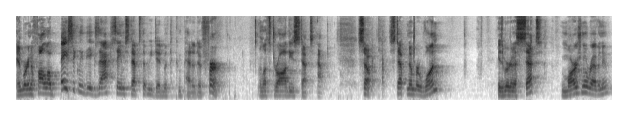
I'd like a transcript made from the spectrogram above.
And we're going to follow basically the exact same steps that we did with the competitive firm. And let's draw these steps out. So step number one is we're going to set marginal revenue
